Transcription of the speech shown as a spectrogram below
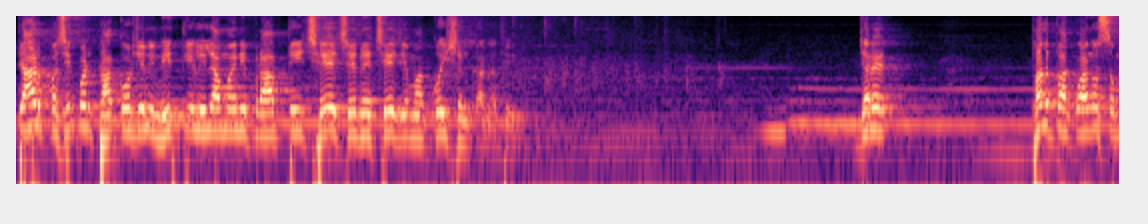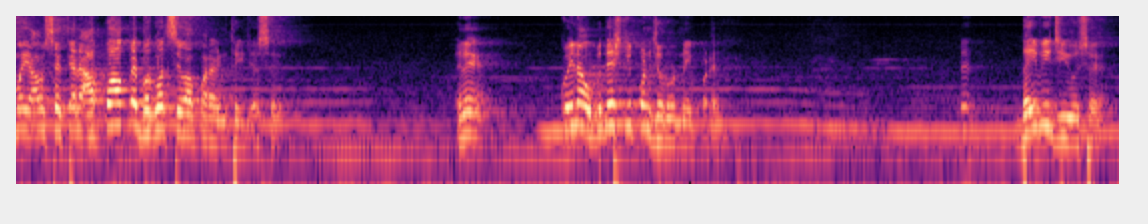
ત્યાર પછી પણ ઠાકોરજીની નિત્ય લીલામાં એની પ્રાપ્તિ છે છે ને છે જેમાં કોઈ શંકા નથી. જ્યારે ફળ પાકવાનો સમય આવશે, ત્યારે આપોઆપે ભગવત સેવા પરાયણ થઈ જશે. એને કોઈના ઉપદેશની પણ જરૂર નહીં પડે. દૈવી જીવ છે.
